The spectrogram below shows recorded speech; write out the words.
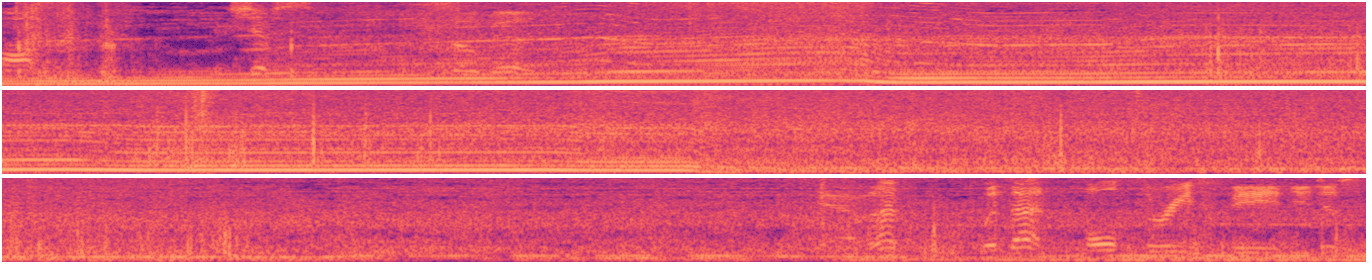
awesome. It shifts so good. With that old three speed, you just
